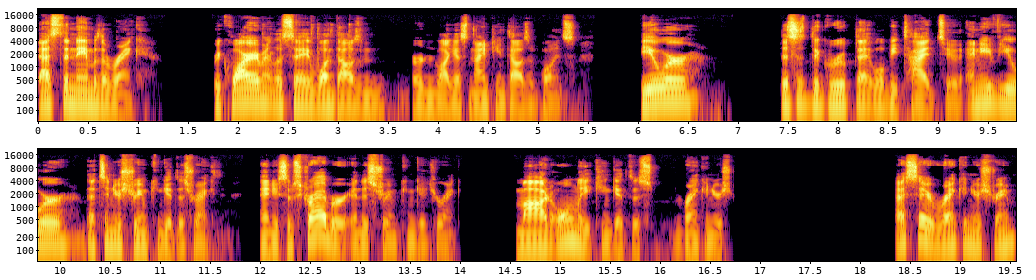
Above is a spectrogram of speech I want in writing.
That's the name of the rank. Requirement, let's say 1,000, or I guess 19,000 points. Viewer, this is the group that will be tied to. Any viewer that's in your stream can get this rank. Any subscriber in the stream can get your rank. Mod only can get this rank in your stream. Did I say rank in your stream?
